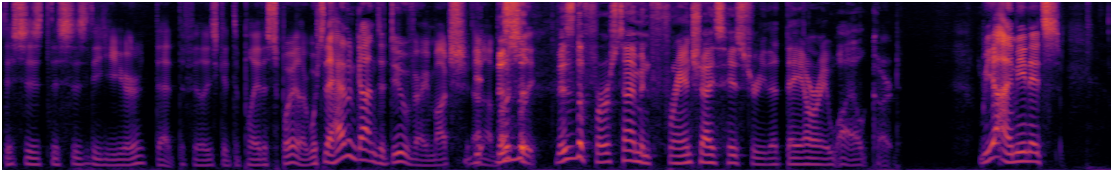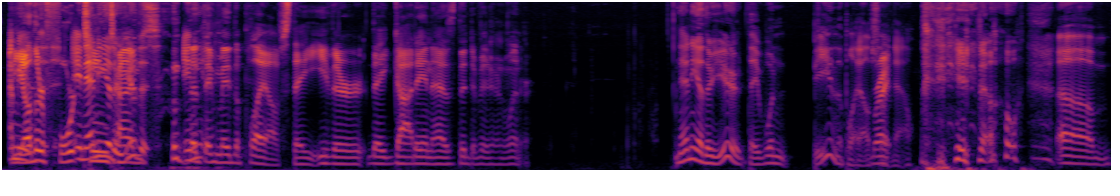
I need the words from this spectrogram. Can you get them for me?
this is this is the year that the Phillies get to play the spoiler, which they haven't gotten to do very much. Yeah, Uh, this, is the, this is the first time in franchise history that they are a wild card. yeah, I mean it's. I the mean, other in 14 any other year times that, that, any- they've made the playoffs, they either they got in as the division winner. in any other year they wouldn't be in the playoffs right, Right. now. you know, um,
